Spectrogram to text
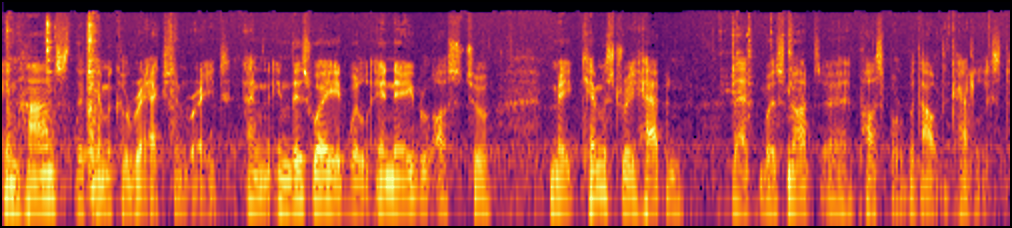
enhance the chemical reaction rate. And in this way, it will enable us to make chemistry happen that was not uh, possible without the catalyst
